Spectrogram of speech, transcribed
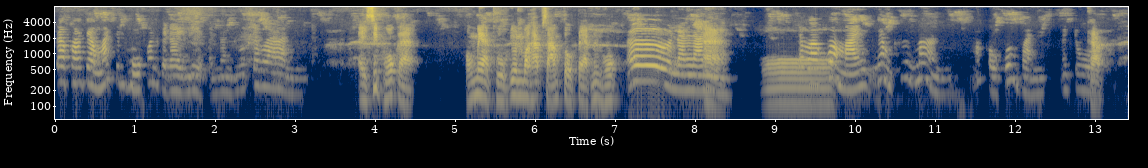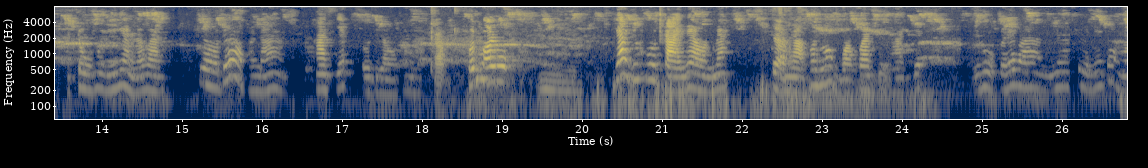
แต่เขาเจ้ามา16มันก็ได้เลขอันนั้นอยู่แต่ว่าอันไอ้สิบหกอะของแม่ถูกยนต์มาครับสามตัวแปดหนึ่งหก เออนั่นล่ะอ่านี่โอ้ แต่ว่าความหมายย่ำขึ้นมานี่มันเข้าความฝันในตัวครับตัวผู้หญิงอย่างแล้วว่า เกี่ยวเด้อพะนะหาเจ็ดตัวเดียวเท่านั้นครับ คนหัวลูกอืมย่าอยู่ผู้ตายแล้วเห็นไหมจ้ะจังหวะคนมาบอกว่าสิหาเจ็ดลูกก็เลยว่าแม่คือนี่ก็หา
